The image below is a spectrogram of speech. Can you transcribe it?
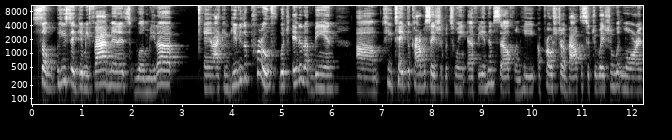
So he said, Give me five minutes, we'll meet up, and I can give you the proof, which ended up being um, he taped the conversation between Effie and himself when he approached her about the situation with Lauren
